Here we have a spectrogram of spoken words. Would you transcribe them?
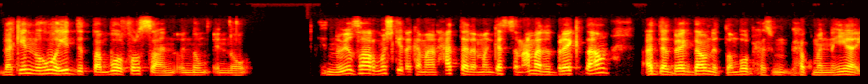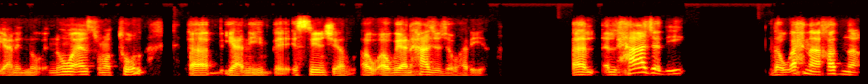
لكنه هو يدي الطنبور فرصة إنه إنه إنه يظهر مشكلة كمان. حتى لما قسم عمل ال breakdown أدى ال breakdown للطنبور بحكم إن هي يعني إنه إنه هو instrument tool يعني essential أو أو يعني حاجة جوهرية. ال- الحاجة دي لو إحنا أخذنا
